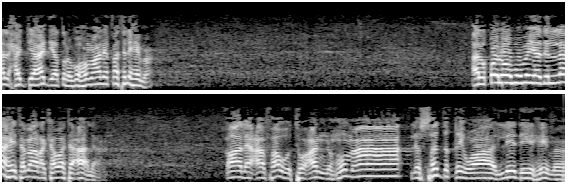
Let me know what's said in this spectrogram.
الحجاج يطلبهما لقتلهما. القلوب بيد الله تبارك وتعالى. قال عفوت عنهما لصدق والدهما.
